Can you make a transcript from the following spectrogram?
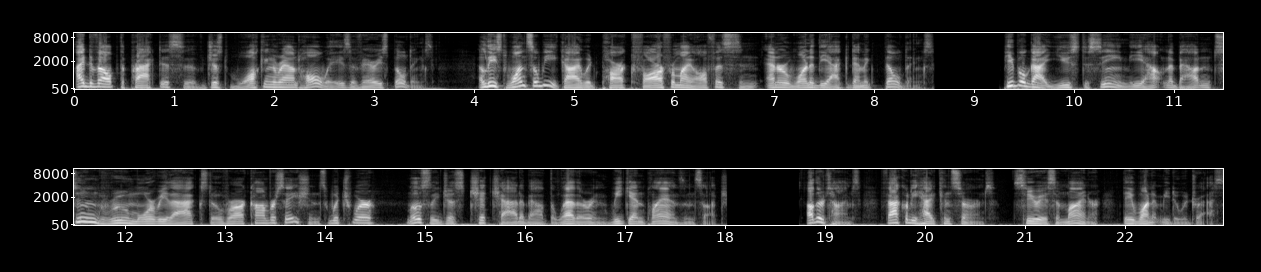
I developed the practice of just walking around hallways of various buildings. At least once a week, I would park far from my office and enter one of the academic buildings. People got used to seeing me out and about and soon grew more relaxed over our conversations, which were mostly just chit chat about the weather and weekend plans and such. Other times, faculty had concerns, serious and minor, they wanted me to address.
